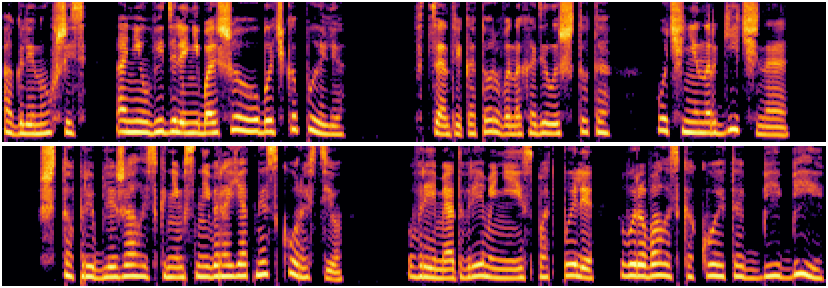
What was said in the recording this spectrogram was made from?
Оглянувшись, они увидели небольшое облачко пыли, в центре которого находилось что-то очень энергичное, что приближалось к ним с невероятной скоростью. Время от времени из-под пыли вырывалось какое-то би-би,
